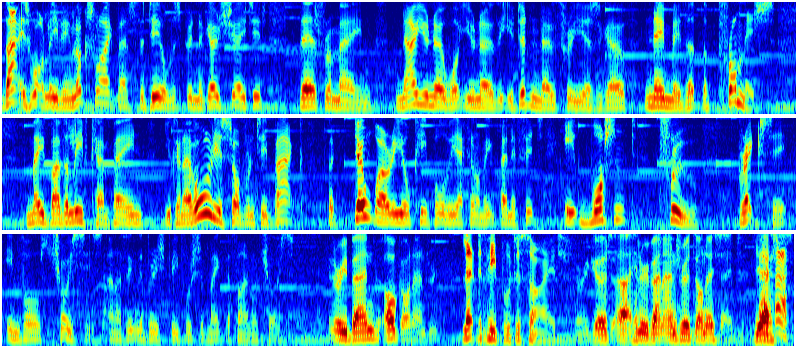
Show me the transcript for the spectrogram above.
That is what leaving looks like. That's the deal that's been negotiated. There's Remain. Now you know what you know that you didn't know three years ago, namely that the promise made by the Leave campaign, you can have all your sovereignty back, but don't worry, you'll keep all the economic benefits. It wasn't true. Brexit involves choices, and I think the British people should make the final choice. Hilary Benn. Oh, go on, Andrew. Let the people decide. Very good. Uh, Hilary Benn, Andrew Adonis. Yes,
